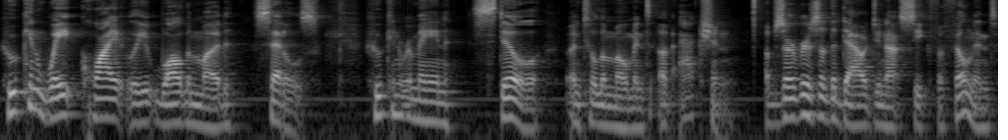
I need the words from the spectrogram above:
who can wait quietly while the mud settles? Who can remain still until the moment of action? Observers of the Tao do not seek fulfillment.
